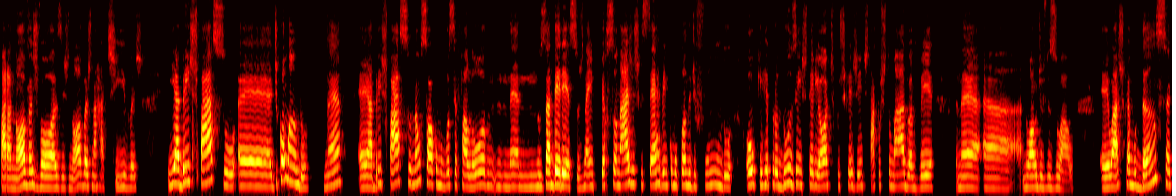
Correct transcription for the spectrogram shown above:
para novas vozes, novas narrativas, e abrir espaço é, de comando, né? É, abrir espaço não só, como você falou, né, nos adereços, né, em personagens que servem como pano de fundo ou que reproduzem estereótipos que a gente está acostumado a ver né, uh, no audiovisual. Eu acho que a mudança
